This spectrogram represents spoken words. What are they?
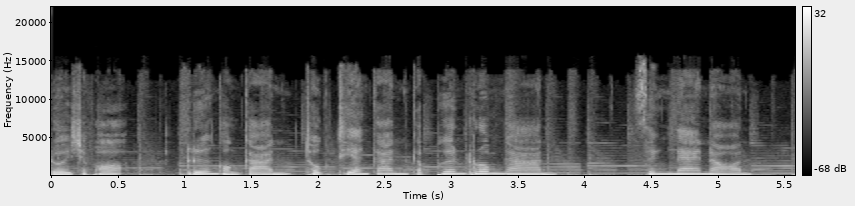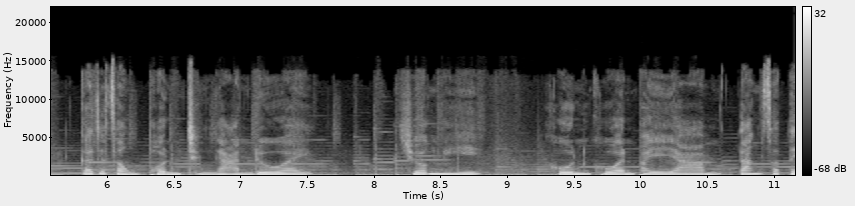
โดยเฉพาะเรื่องของการถกเถียงกันกับเพื่อนร่วมงาน ซึ่งแน่นอนก็จะส่งผลถึงงานด้วย ช่วงนี้ คุณควรพยายามตั้งสต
